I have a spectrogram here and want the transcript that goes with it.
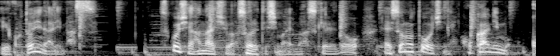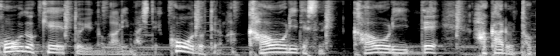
いうことになります。少し話はそれてしまいますけれどその当時ね他にもコード系というのがありましてコードというのは香りですね。香りで測る時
